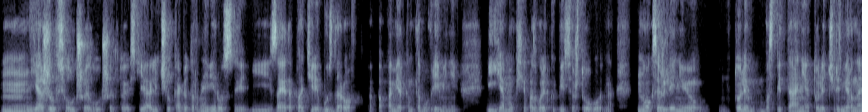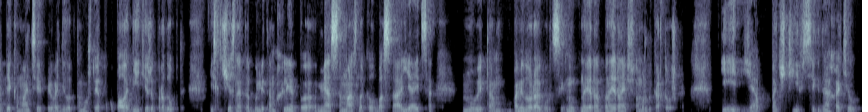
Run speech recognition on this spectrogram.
Я жил все лучше и лучше, то есть я лечил компьютерные вирусы, и за это платили «Будь здоров» по, по меркам того времени. И я мог себе позволить купить все, что угодно. Но, к сожалению, то ли воспитание, то ли чрезмерная опека матери приводило к тому, что я покупал одни и те же продукты. Если честно, это были там хлеб, э, мясо, масло, колбаса, яйца – ну и там помидоры, огурцы, ну, наверное, наверное, все, может быть, картошка. И я почти всегда хотел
